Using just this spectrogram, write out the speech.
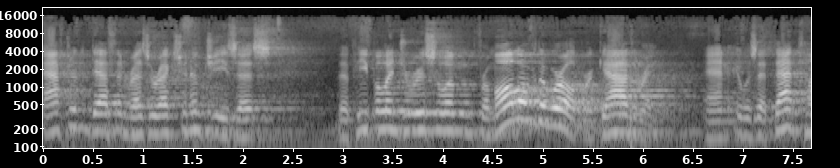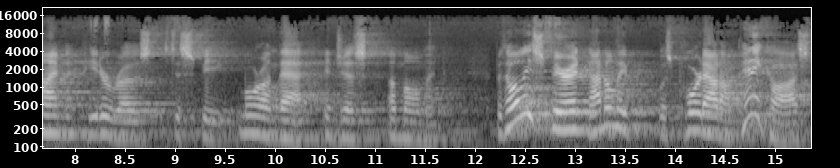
after the death and resurrection of Jesus, the people in Jerusalem from all over the world were gathering. And it was at that time that Peter rose to speak. More on that in just a moment. But the Holy Spirit not only was poured out on Pentecost,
